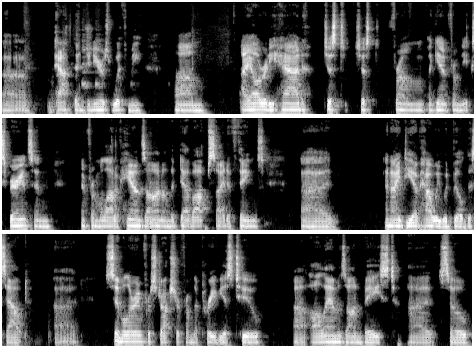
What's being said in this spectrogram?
uh, path engineers with me. Um, I already had just just from again from the experience and and from a lot of hands on the DevOps side of things. Uh, an idea of how we would build this out. Uh, similar infrastructure from the previous two, uh, all Amazon based. Uh, so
